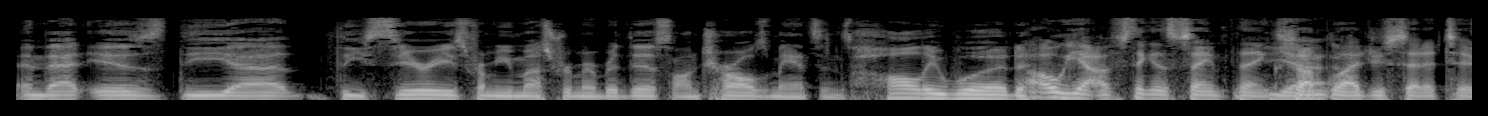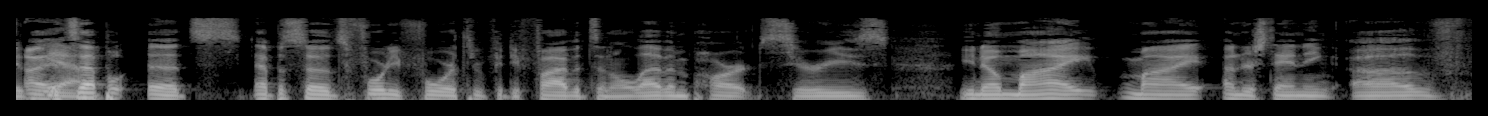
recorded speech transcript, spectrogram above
and that is the uh, the series from You Must Remember This on Charles Manson's Hollywood. Oh yeah, I was thinking the same thing. So Yeah. I'm glad you said it too. Uh, yeah. it's, epi- it's episodes 44 through 55. It's an 11 part series. You know, my my understanding of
